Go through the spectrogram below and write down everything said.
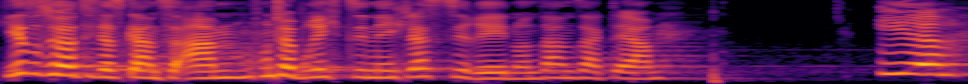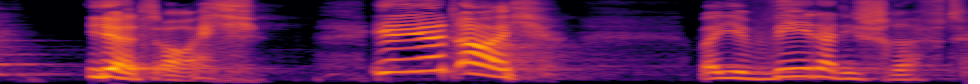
Jesus hört sich das Ganze an, unterbricht sie nicht, lässt sie reden und dann sagt er, ihr irrt euch. Ihr irrt euch, weil ihr weder die Schrift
